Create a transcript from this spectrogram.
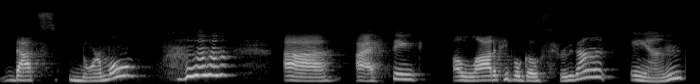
that's normal. uh, I think a lot of people go through that. And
